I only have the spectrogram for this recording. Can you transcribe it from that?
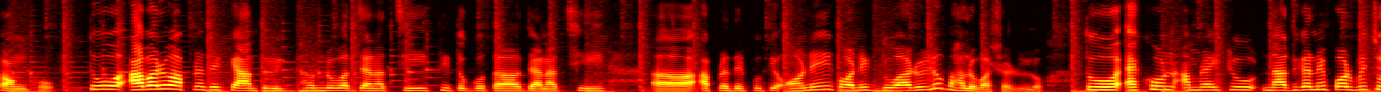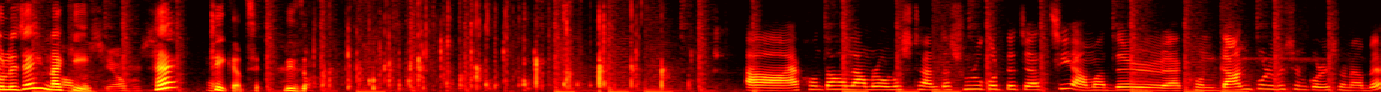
সংঘ। তো আবারও আপনাদেরকে আন্তরিক ধন্যবাদ জানাচ্ছি কৃতজ্ঞতা জানাচ্ছি। আপনাদের প্রতি অনেক অনেক দোয়া রইল ভালোবাসা রইল। তো এখন আমরা একটু নাচ গানের পর্বে চলে যাই নাকি। হ্যাঁ ঠিক আছে এখন তাহলে আমরা অনুষ্ঠানটা শুরু করতে চাচ্ছি। আমাদের এখন গান পরিবেশন করে শোনাবেন।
